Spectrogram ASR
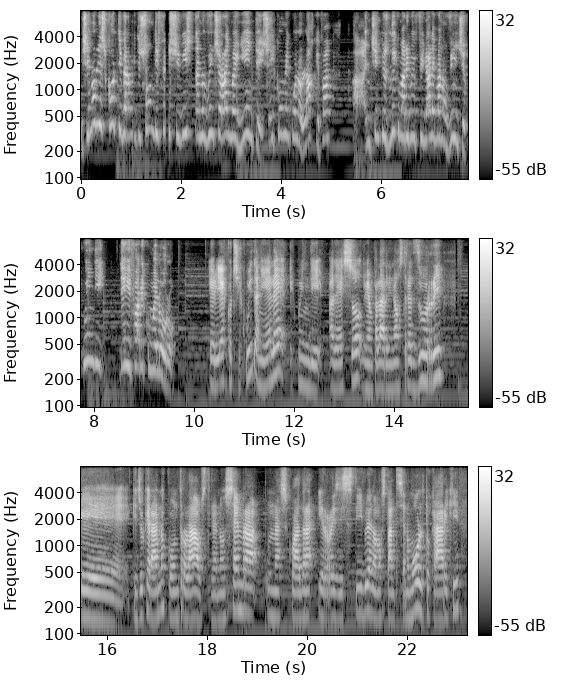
E se non li ascolti veramente sono un difensivista non vincerai mai niente. Sei come quello là che va in Champions League ma arriva in finale ma non vince. Quindi devi fare come loro. E rieccoci qui Daniele e quindi adesso dobbiamo parlare dei nostri azzurri che, che giocheranno contro l'Austria. Non sembra una squadra irresistibile nonostante siano molto carichi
